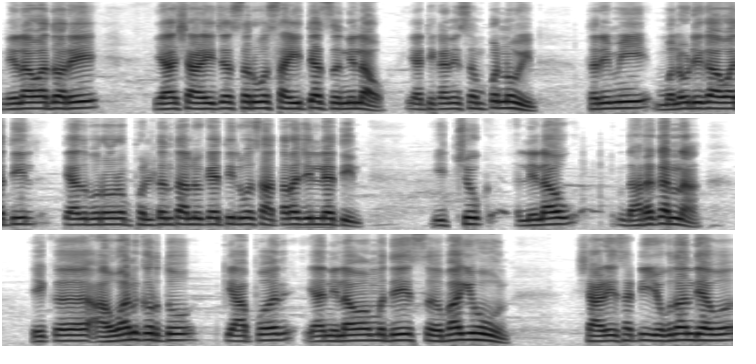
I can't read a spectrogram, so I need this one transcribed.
निलावाद्वारे या शाळेच्या सर्व साहित्याचं निलाव या ठिकाणी संपन्न होईल. तरी मी मलवडी गावातील त्याचबरोबर फलटण तालुक्यातील व सातारा जिल्ह्यातील इच्छुक लिलावधारकांना एक आव्हान करतो की आपण या निलावामध्ये सहभागी होऊन शाळेसाठी योगदान द्यावं.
